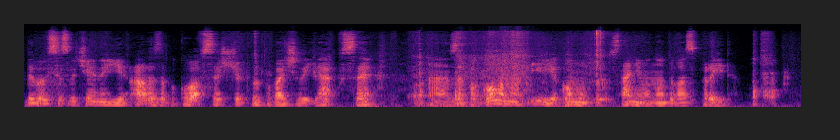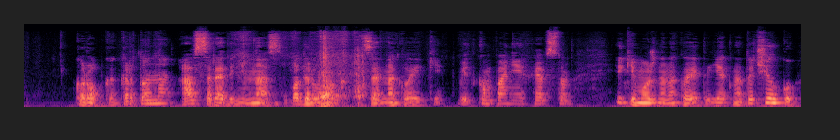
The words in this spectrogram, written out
дивився, звичайно, її, але запакував все, щоб ви побачили, як все запаковано і в якому стані воно до вас прийде. Коробка картонна, а всередині в нас подарунок це наклейки від компанії Hepston, які можна наклеїти як на точилку,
